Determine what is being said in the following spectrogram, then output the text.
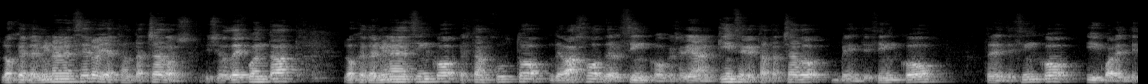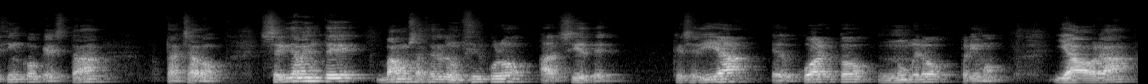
Los que terminan en 0 ya están tachados. Y si os dais cuenta, los que terminan en 5 están justo debajo del 5, que serían el 15 que está tachado, 25, 35 y 45 que está tachado. Seguidamente vamos a hacerle un círculo al 7, que sería el cuarto número primo. Y ahora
